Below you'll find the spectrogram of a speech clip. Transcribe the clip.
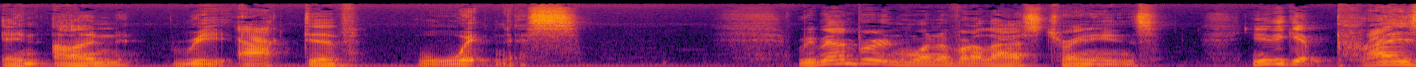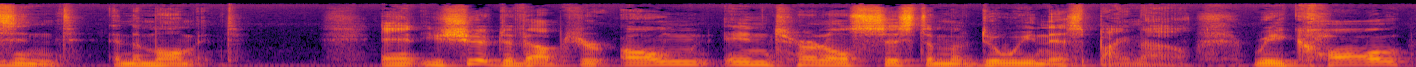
an unreactive witness. Remember in one of our last trainings, you need to get present in the moment. And you should have developed your own internal system of doing this by now. Recall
